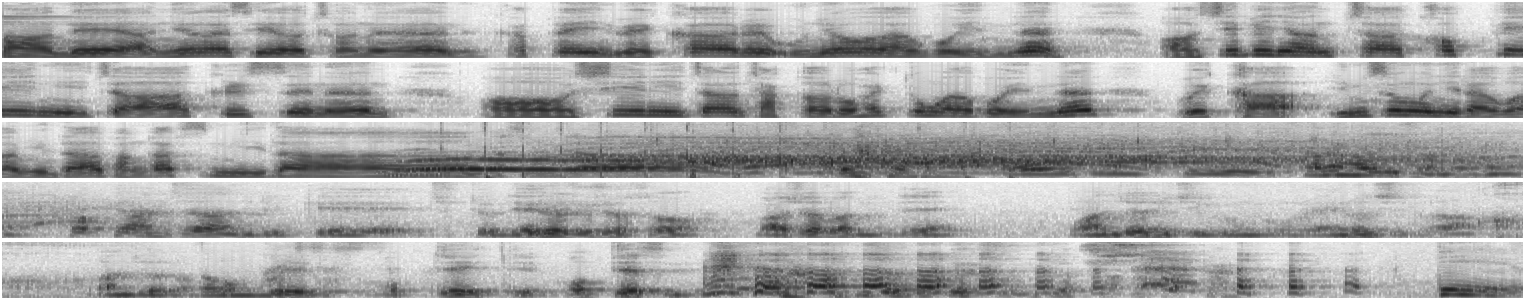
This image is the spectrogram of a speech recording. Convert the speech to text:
아, 네, 안녕하세요. 저는 카페인 웨카를 운영하고 있는 어, 12년차 커페인이자 글 쓰는 어, 시인이자 작가로 활동하고 있는 웨카 임승훈이라고 합니다. 반갑습니다. 반갑습니다. 어, 그, 그 촬영하기 전에 커피 한 잔 이렇게 직접 내려주셔서 마셔봤는데 완전히 지금 오늘 에너지가 완전 너무 업그레이드, 맛있었어요. 업데이트, 업됐습니다. 완전 업됐습니다. 네,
